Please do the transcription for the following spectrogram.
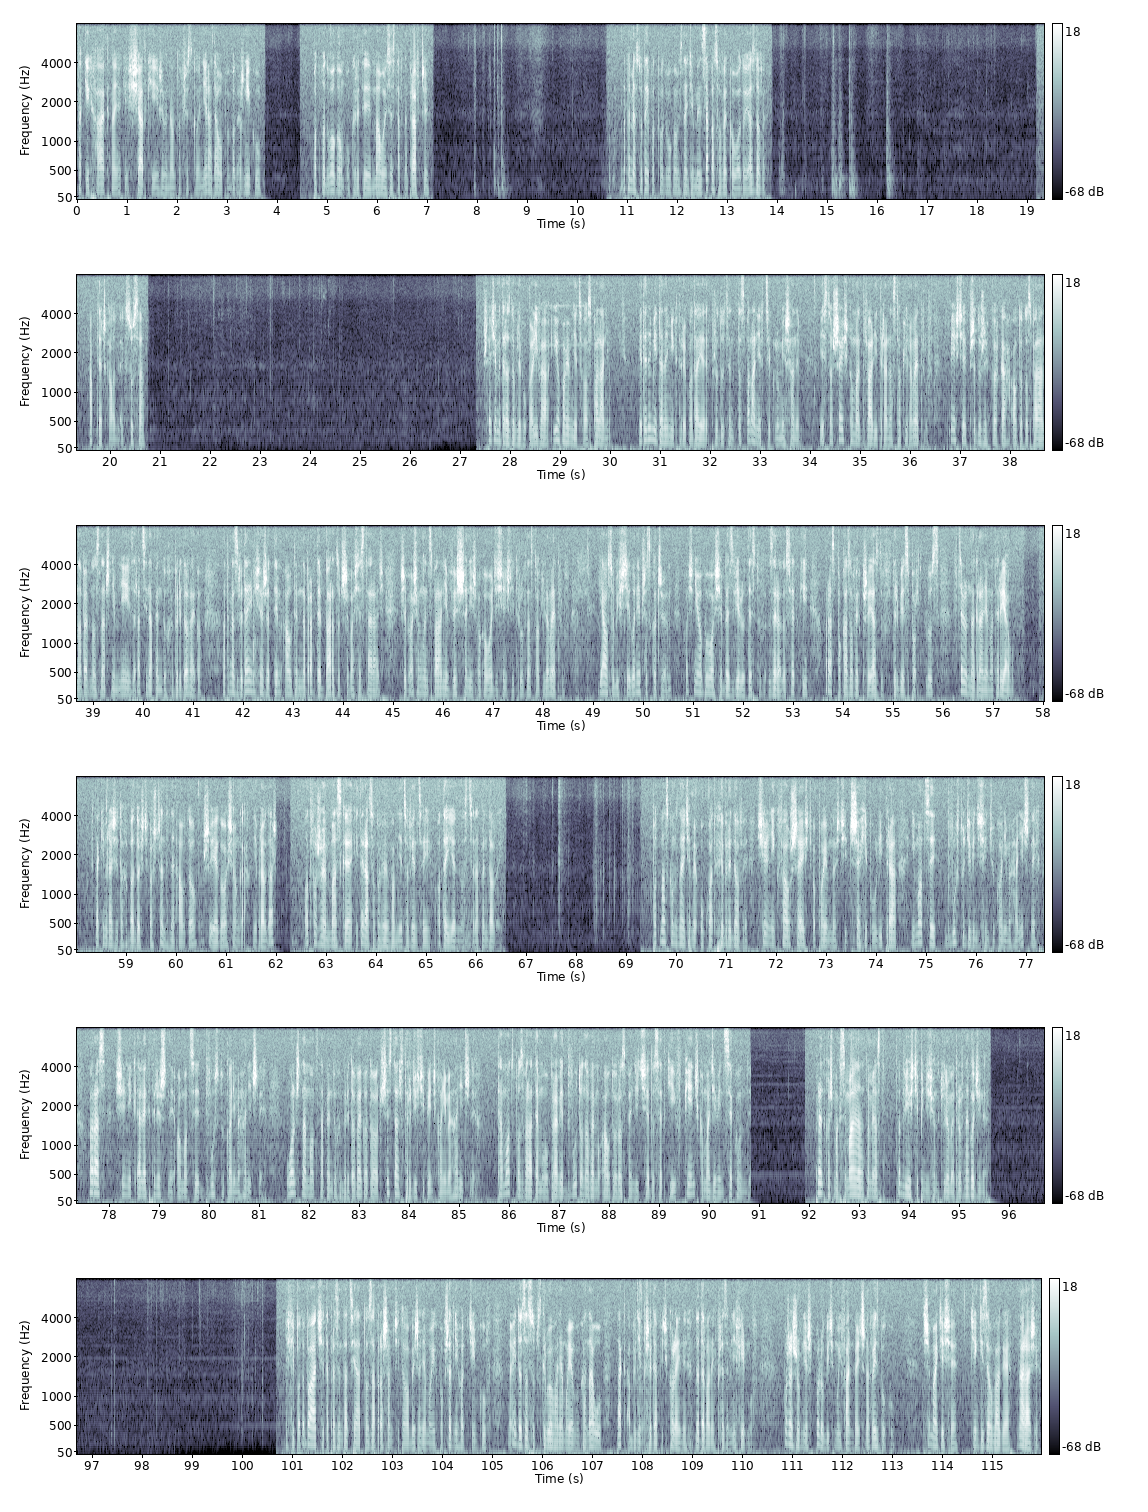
Taki hak na jakieś siatki, żeby nam to wszystko nie latało po bagażniku. Pod podłogą ukryty mały zestaw naprawczy. Natomiast tutaj pod podłogą znajdziemy zapasowe koło dojazdowe. Apteczka od Lexusa. Przejdziemy teraz do wlewu paliwa i opowiem nieco o spalaniu. Jedynymi danymi, które podaje producent to spalanie w cyklu mieszanym. Jest to 6,2 litra na 100 km. W mieście przy dużych korkach auto to spala na pewno znacznie mniej z racji napędu hybrydowego. Natomiast wydaje mi się, że tym autem naprawdę bardzo trzeba się starać, żeby osiągnąć spalanie wyższe niż około 10 litrów na 100 km. Ja osobiście go nie przeskoczyłem, choć nie obyło się bez wielu testów 0 do setki oraz pokazowych przejazdów w trybie Sport Plus w celu nagrania materiału. Takim razie to chyba dość oszczędne auto przy jego osiągach, nieprawdaż? Otworzyłem maskę i teraz opowiem Wam nieco więcej o tej jednostce napędowej. Pod maską znajdziemy układ hybrydowy, silnik V6 o pojemności 3,5 litra i mocy 290 koni mechanicznych oraz silnik elektryczny o mocy 200 koni mechanicznych. Łączna moc napędu hybrydowego to 345 koni mechanicznych. Ta moc pozwala temu prawie dwutonowemu autu rozpędzić się do setki w 5,9 sekundy. Prędkość maksymalna natomiast to 250 km na godzinę. Jeśli podobała Ci się ta prezentacja, to zapraszam Cię do obejrzenia moich poprzednich odcinków, no i do zasubskrybowania mojego kanału, tak aby nie przegapić kolejnych dodawanych przeze mnie filmów. Możesz również polubić mój fanpage na Facebooku. Trzymajcie się, dzięki za uwagę, na razie.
